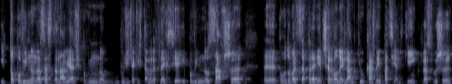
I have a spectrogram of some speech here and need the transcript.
I to powinno nas zastanawiać, powinno budzić jakieś tam refleksje i powinno zawsze powodować zapalenie czerwonej lampki u każdej pacjentki, która słyszy,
